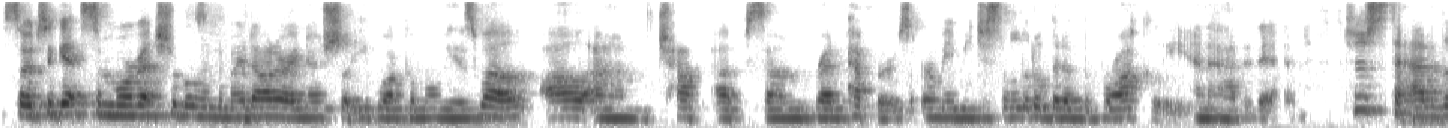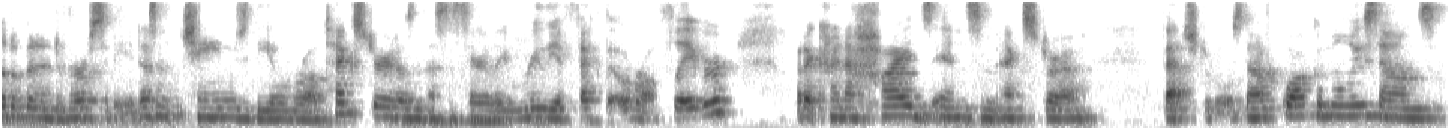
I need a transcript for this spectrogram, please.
So to get some more vegetables into my daughter, I know she'll eat guacamole as well. I'll um, chop up some red peppers or maybe just a little bit of the broccoli and add it in just to add a little bit of diversity. It doesn't change the overall texture. It doesn't necessarily really affect the overall flavor, but it kind of hides in some extra vegetables. Now, if guacamole sounds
